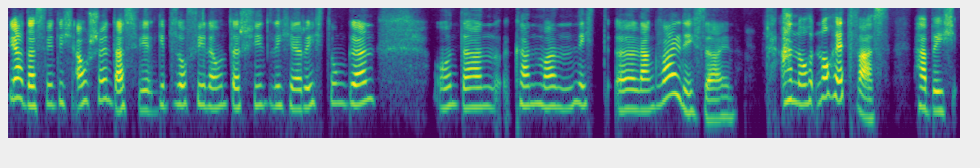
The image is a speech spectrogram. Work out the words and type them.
Ja, das finde ich auch schön, dass wir gibt so viele unterschiedliche Richtungen und dann kann man nicht äh, langweilig sein. Ah, noch, noch etwas habe ich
